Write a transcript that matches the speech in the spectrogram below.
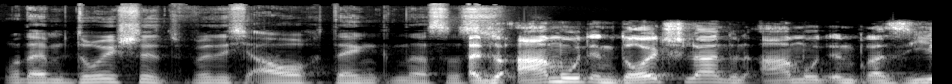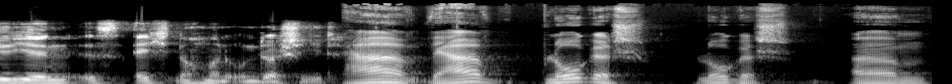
oder im Durchschnitt würde ich auch denken, dass es. Also Armut in Deutschland und Armut in Brasilien ist echt nochmal ein Unterschied. Ja, ja, logisch. logisch. Ähm,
